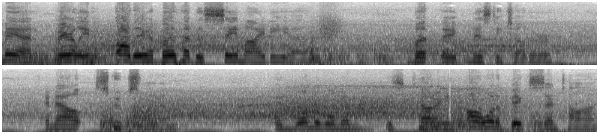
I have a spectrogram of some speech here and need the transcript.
man, barely. Oh, they both had the same idea, but they missed each other. And now scoop slam and Wonder Woman is countering. Oh, what a big senton.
